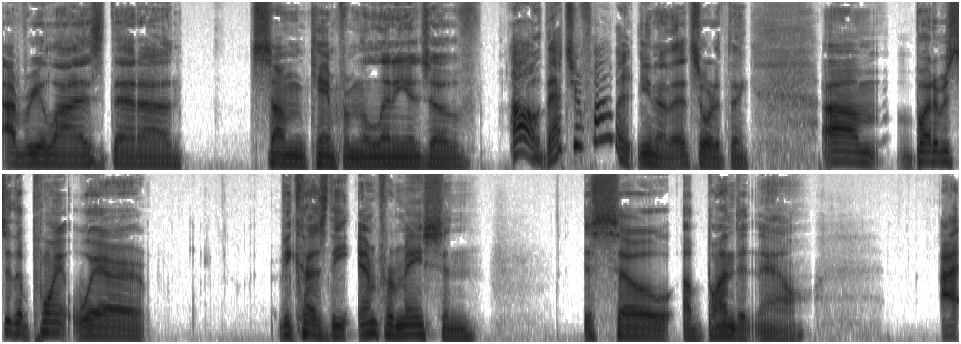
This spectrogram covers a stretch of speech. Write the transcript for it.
I've realized that uh, some came from the lineage of oh that's your father, you know that sort of thing. Um, but it was to the point where because the information is so abundant now, I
